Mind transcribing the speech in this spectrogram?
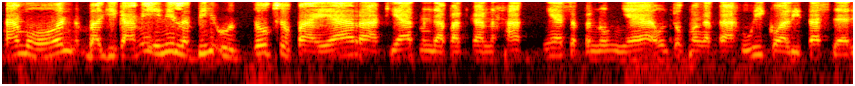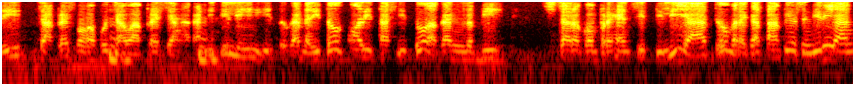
Namun bagi kami ini lebih untuk supaya rakyat mendapatkan haknya sepenuhnya untuk mengetahui kualitas dari capres maupun cawapres yang akan dipilih gitu kan. Dan itu kualitas itu akan lebih secara komprehensif dilihat tuh mereka tampil sendirian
